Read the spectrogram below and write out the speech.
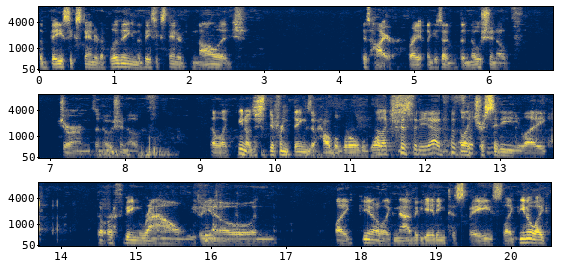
the basic standard of living and the basic standard of knowledge is higher right like you said the notion of germs the notion of the, like you know just different things of how the world works electricity. Yeah. electricity like the earth being round you Yeah. know and like you know like navigating to space like you know like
